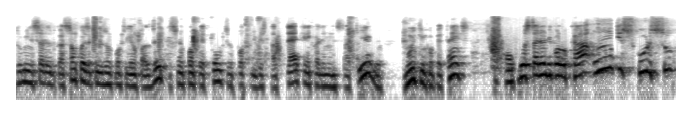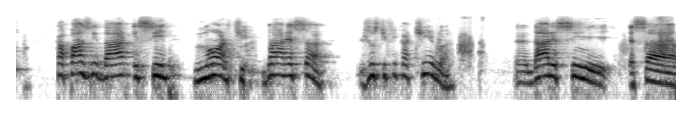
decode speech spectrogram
do Ministério da Educação, coisa que eles não conseguiram fazer, porque são incompetentes do ponto de vista técnico administrativo, muito incompetentes, gostariam de colocar um discurso capaz de dar esse norte, dar essa justificativa, é, dar esse, essa,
